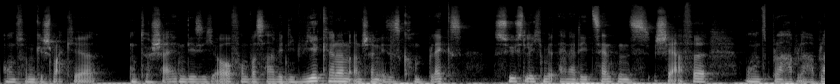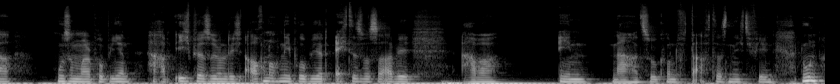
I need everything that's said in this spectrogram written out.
Und vom Geschmack her unterscheiden die sich auch vom Wasabi, die wir können. Anscheinend ist es komplex, süßlich mit einer dezenten Schärfe und bla bla bla. Muss man mal probieren. Habe ich persönlich auch noch nie probiert. Echtes Wasabi. Aber in naher Zukunft darf das nicht fehlen. Nun,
